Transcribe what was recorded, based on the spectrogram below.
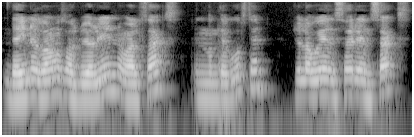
De ahí nos vamos al violín o al sax, en donde gusten. Yo la voy a hacer en sax.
